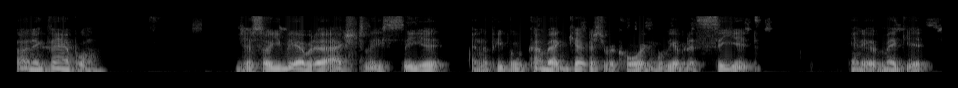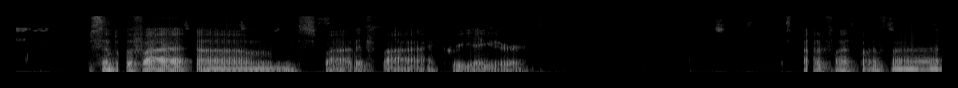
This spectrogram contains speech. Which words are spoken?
an example just so you'll be able to actually see it, and the people who come back and catch the recording will be able to see it, and it would make it simplified. Um, Spotify creator. Spotify, Spotify.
